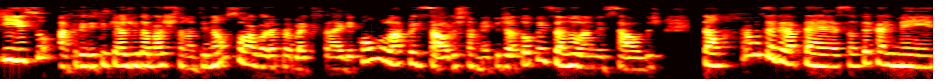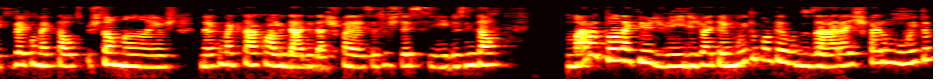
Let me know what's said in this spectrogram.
E isso acredito que ajuda bastante, não só agora para Black Friday, como lá para os saldos também, que já estou pensando lá nos saldos. Então, para você ver a peça, ver caimento, ver como é que tá os tamanhos, né, como é que tá a qualidade das peças, os tecidos. Então, maratona aqui os vídeos, vai ter muito conteúdo Zara. Espero muito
